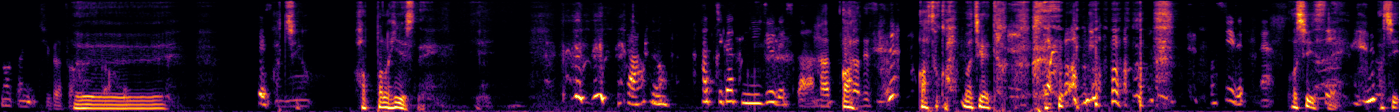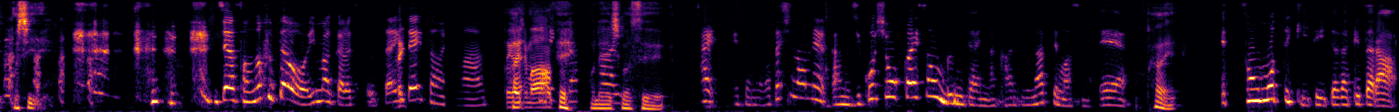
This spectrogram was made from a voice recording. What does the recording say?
ノートに。1月へ20日。え。です8ね。葉っぱの日ですね。あの8月20ですからね。20日ですかあ、そっか。間違えた。欲しいですね。惜しいですね。惜しい、惜しい。じゃあ、その歌を今からちょっと歌いたいと思います。お願いします。え、お願いします。はい。えっとね、私のね、あの、自己紹介ソングみたいな感じになってますので、はい。えそう思って聞いていただけたら、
